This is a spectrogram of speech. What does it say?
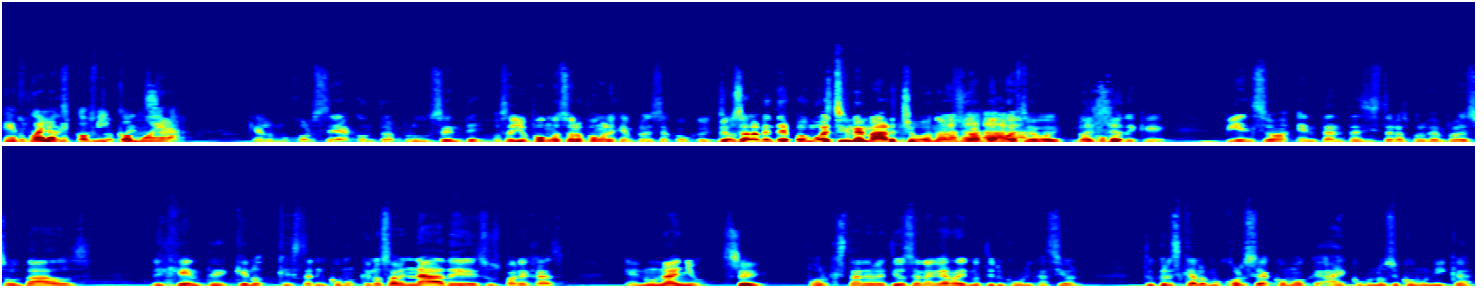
qué ¿Nunca fue lo que comí? ¿Cómo era? Que a lo mejor sea contraproducente. O sea, yo pongo, solo pongo el ejemplo de esa como que ahorita- Yo solamente pongo esto y me marcho. No, yo solo pongo esto y me voy. No, como de que pienso en tantas historias, por ejemplo, de soldados, de gente que no, que están que no saben nada de sus parejas en un año. Sí. porque están metidos en la guerra y no tienen comunicación. ¿Tú crees que a lo mejor sea como que, ay, como no se comunica,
